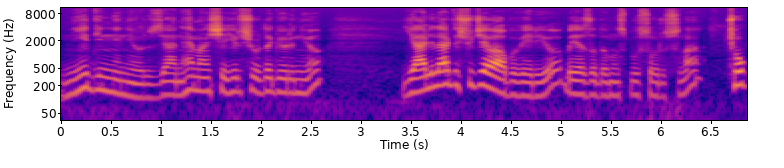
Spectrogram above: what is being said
niye dinleniyoruz? Yani hemen şehir şurada görünüyor. Yerliler de şu cevabı veriyor beyaz adamın bu sorusuna. Çok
